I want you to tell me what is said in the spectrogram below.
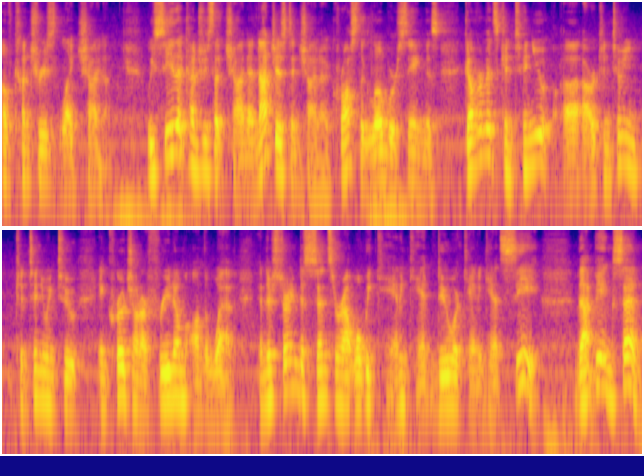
of countries like China. We see that countries like China, not just in China, across the globe, we're seeing this. Governments continue uh, are continuing continuing to encroach on our freedom on the web, and they're starting to censor out what we can and can't do or can and can't see. That being said,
